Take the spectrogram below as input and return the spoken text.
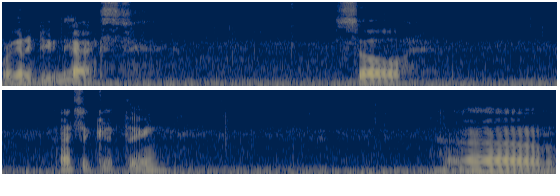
we're going to do next. So, that's a good thing. Um,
